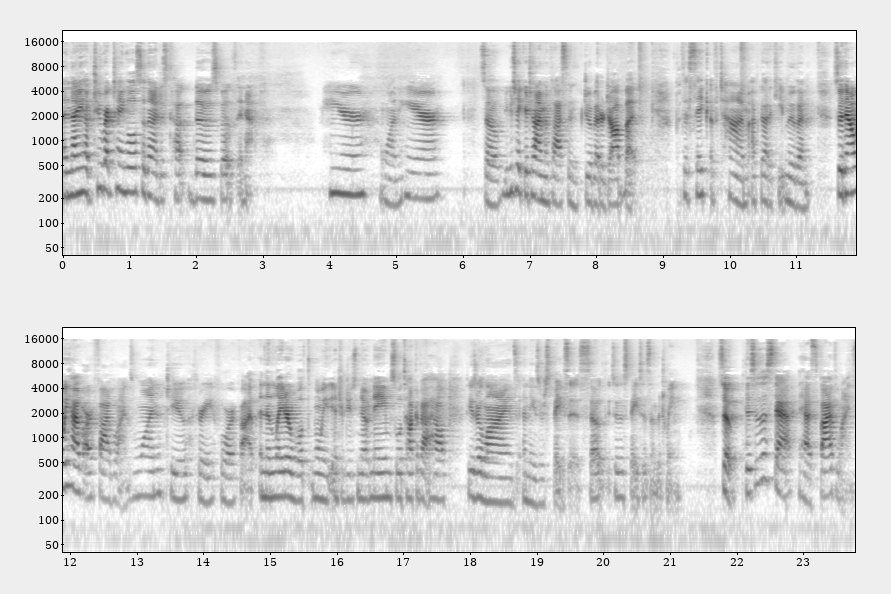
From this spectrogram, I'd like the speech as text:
And now you have two rectangles, so then I just cut those both in half. Here, one here. So you can take your time in class and do a better job, but for the sake of time, I've got to keep moving. So now we have our five lines. One, two, three, four, five. And then later, we'll, when we introduce note names, we'll talk about how these are lines and these are spaces. So these are the spaces in between. So this is a staff. It has five lines.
